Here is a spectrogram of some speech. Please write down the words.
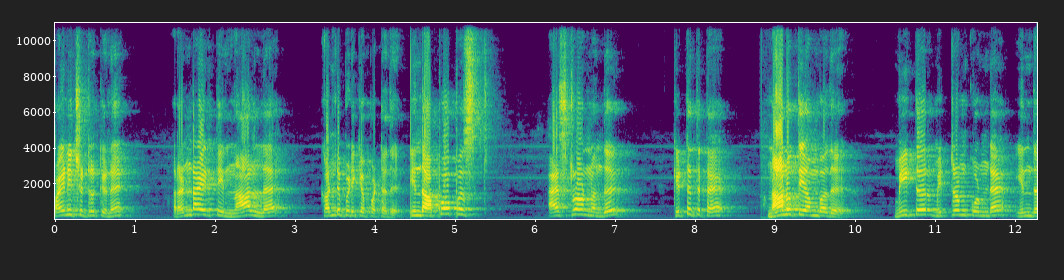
பயணிச்சிட்டுருக்குன்னு ரெண்டாயிரத்தி நாலில் கண்டுபிடிக்கப்பட்டது. இந்த அப்போபஸ்ட் ஆஸ்ட்ரான் வந்து கிட்டத்தட்ட நானூற்றி ஐம்பது மீட்டர் மிற்றம் கொண்ட இந்த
